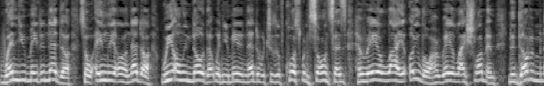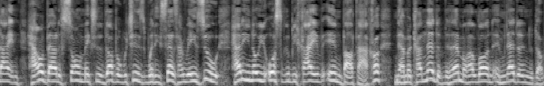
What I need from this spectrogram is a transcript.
when you made a neda. So only al neda, we only know that when you made a neda, which is of course when someone says harei alai oilo harei alai shlamim nedavim menayin. How about if someone makes a nedava, which is when he says harei zu? How do you know you also going to be chayiv in Baal ta'acha? Nemekan neda v'nemel halon im neda in nedava.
